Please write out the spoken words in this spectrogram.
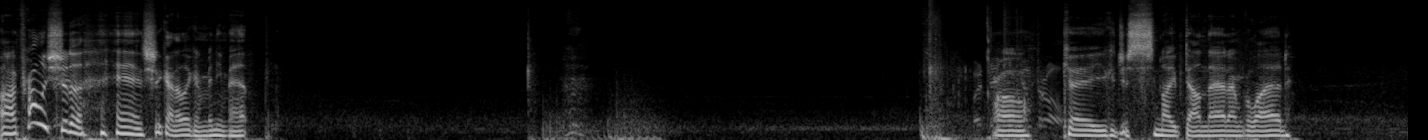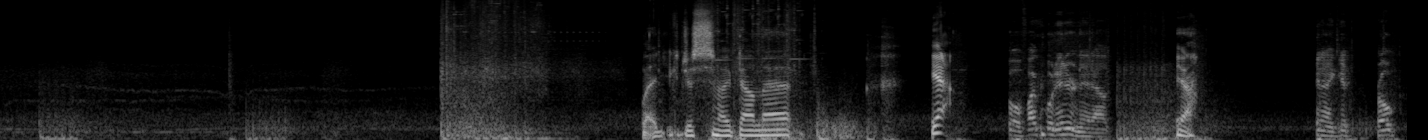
Spetsnaz, you have a green light. Uh, I probably should have, should have got like a mini map. Oh, okay, you could just snipe down that, I'm glad. Glad you could just snipe down that. Yeah, So if I put internet out, yeah. can I get the Roku stick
